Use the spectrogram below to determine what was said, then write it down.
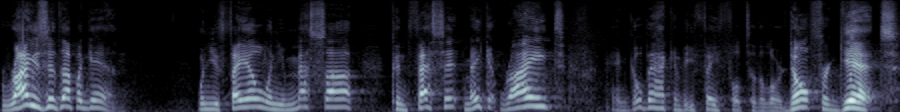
riseth up again. When you fail, when you mess up, confess it, make it right, and go back and be faithful to the Lord. Don't forget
